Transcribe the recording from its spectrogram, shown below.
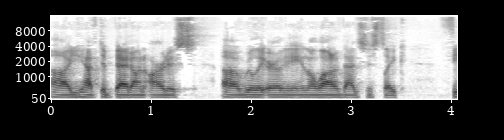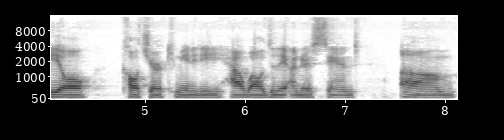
uh, you have to bet on artists uh, really early, and a lot of that's just like feel, culture, community. How well do they understand um,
